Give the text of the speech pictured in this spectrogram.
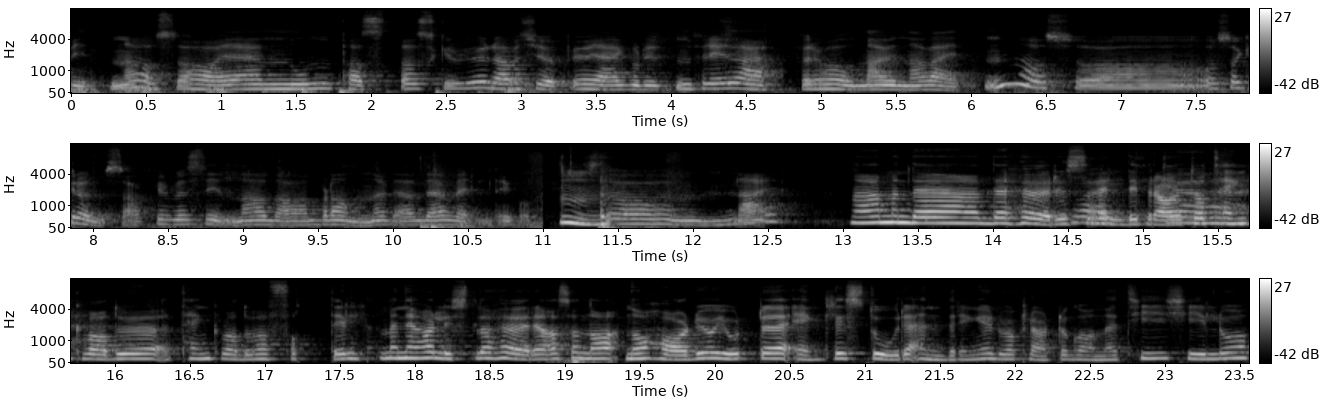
bitene. Og så har jeg noen pastaskruer. Da kjøper jo jeg glutenfri da, for å holde meg unna hveiten. Og så, og så grønnsaker ved siden av. Da blander det. Det er veldig godt. Så mm, nei. Nei, men det, det høres veldig bra ut. Og tenk hva, du, tenk hva du har fått til. Men jeg har lyst til å høre altså Nå, nå har du jo gjort eh, egentlig store endringer. Du har klart å gå ned ti kilo.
